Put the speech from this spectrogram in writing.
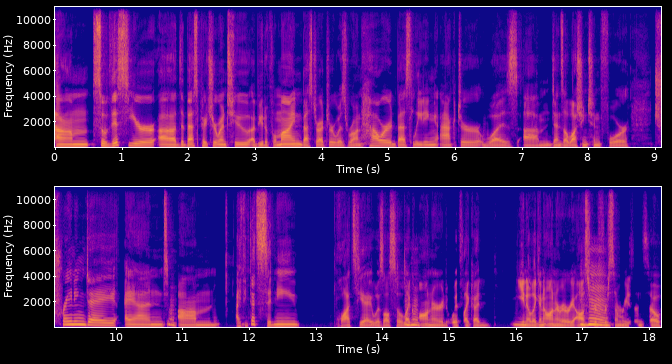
Um, so this year, uh, the best picture went to A Beautiful Mind. Best director was Ron Howard. Best leading actor was um, Denzel Washington for Training Day, and Mm. um, I think that Sidney Poitier was also like Mhm. honored with like a you know like an honorary Oscar for Mhm. some reason. So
